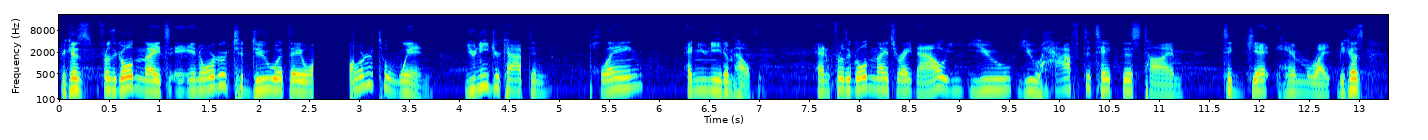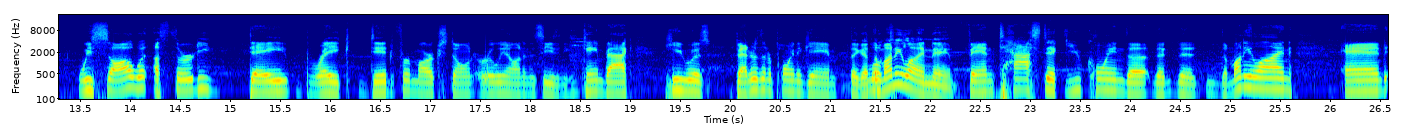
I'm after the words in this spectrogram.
because for the Golden Knights, in order to do what they want, in order to win, you need your captain playing, and you need him healthy. And for the Golden Knights right now, you you have to take this time to get him right because we saw what a 30 day break did for Mark Stone early on in the season. He came back, he was better than a point a game. They got the money line name. fantastic. You coined the the, the, the money line, and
